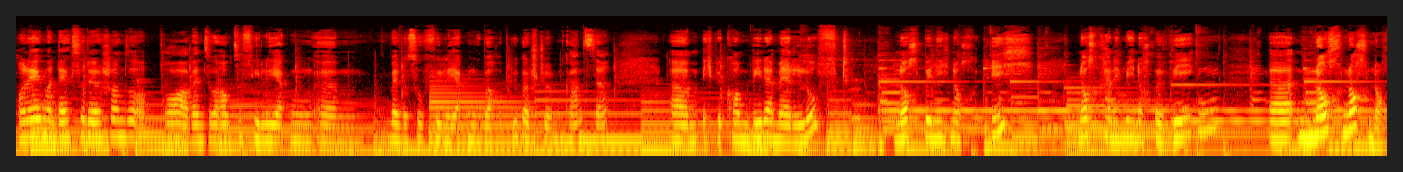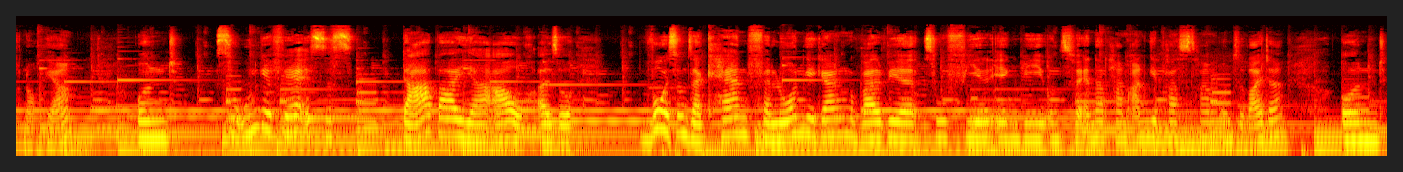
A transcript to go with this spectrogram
Und irgendwann denkst du dir schon so, boah, wenn du überhaupt so viele Jacken, ähm, wenn du so viele Jacken überhaupt überstülpen kannst, ja, ähm, ich bekomme weder mehr Luft, noch bin ich noch ich, noch kann ich mich noch bewegen, äh, noch, noch, noch, noch, ja. Und so ungefähr ist es dabei ja auch. Also, wo ist unser Kern verloren gegangen, weil wir so viel irgendwie uns verändert haben, angepasst haben und so weiter. Und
